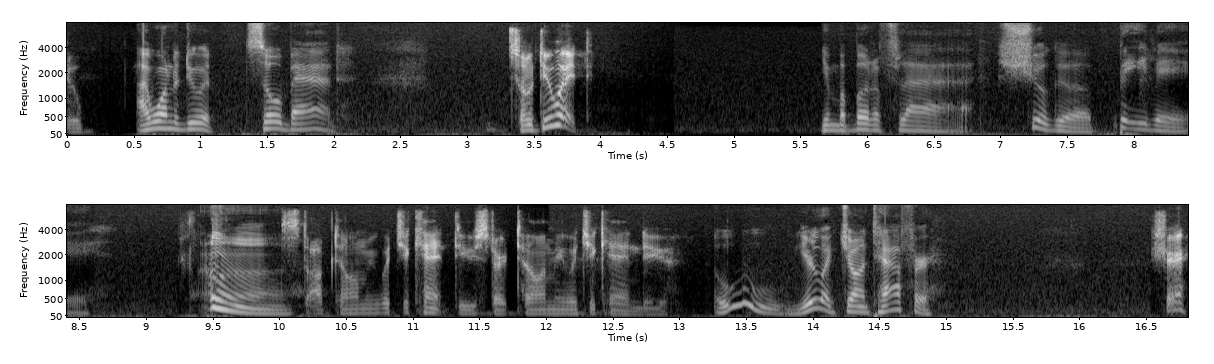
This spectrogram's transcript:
Nope. I want to do it so bad. So do it. You're my butterfly, sugar baby. Stop telling me what you can't do. Start telling me what you can do. Ooh, you're like Jon Taffer. Sure.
